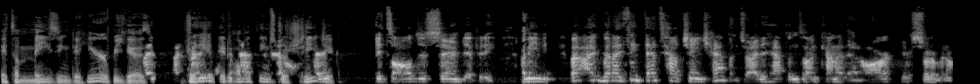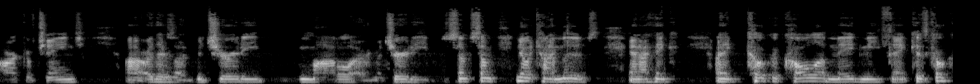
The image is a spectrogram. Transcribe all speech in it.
it's amazing to hear because I, I it almost seems strategic. It's all just serendipity. I mean, but I, but I think that's how change happens, right? It happens on kind of that arc. There's sort of an arc of change, uh, or there's a maturity model or maturity. Some some you know it kind of moves, and I think I think Coca Cola made me think because Coca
